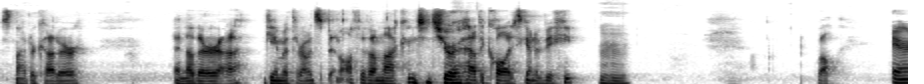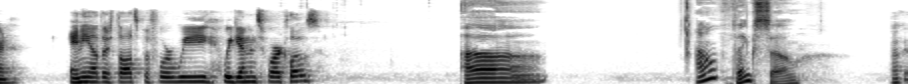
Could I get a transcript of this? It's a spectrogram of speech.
Snyder Cut or another uh, Game of Thrones spinoff if I'm not sure how the quality's going to be. Mm-hmm. Well, Aaron, any other thoughts before we we get into our close? Uh, I don't think so. Okay.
